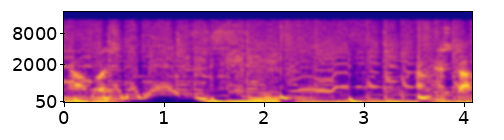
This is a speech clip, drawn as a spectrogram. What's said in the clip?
now, but I'm gonna stop.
